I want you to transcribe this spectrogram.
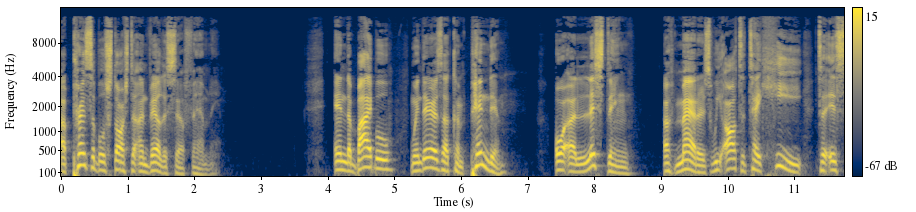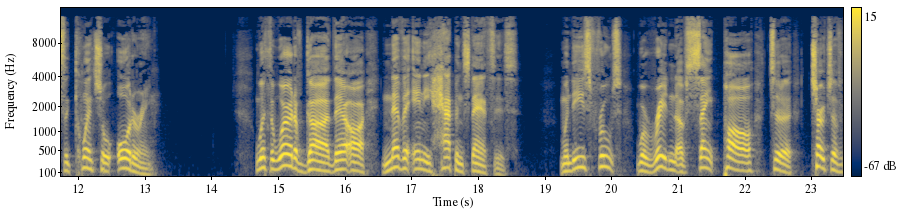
a principle starts to unveil itself, family in the Bible, when there is a compendium or a listing of matters, we ought to take heed to its sequential ordering. With the Word of God, there are never any happenstances. When these fruits were written of St. Paul to the church of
